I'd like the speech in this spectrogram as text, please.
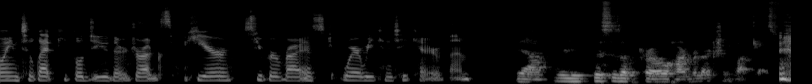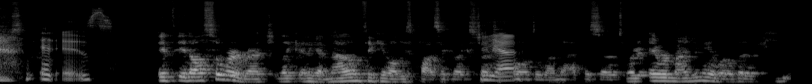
going to let people do their drugs here, supervised, where we can take care of them. yeah, we this is a pro harm reduction podcast. it is. It it also were wretch like and again now I'm thinking of all these classic like Trek Yeah. Dilemma episodes where it reminded me a little bit of Hugh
